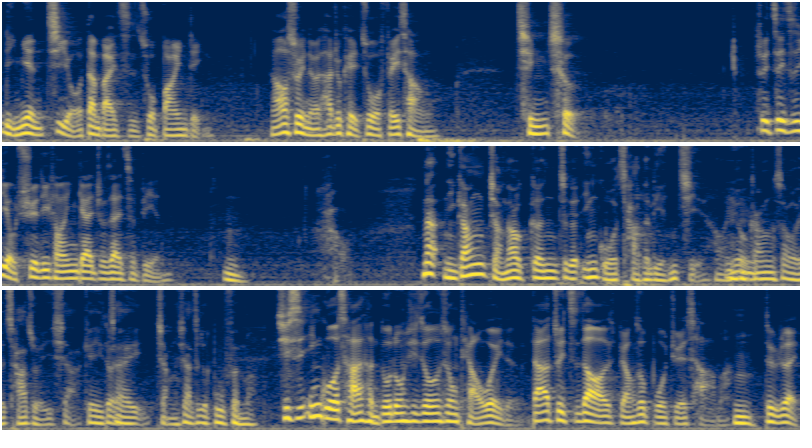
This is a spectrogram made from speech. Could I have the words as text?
里面既有蛋白质做 binding，然后所以呢，它就可以做非常。清澈，所以这支有趣的地方应该就在这边。嗯，那你刚刚讲到跟这个英国茶的连结哈，因为我刚刚稍微插嘴一下，可以再讲一下这个部分吗？其实英国茶很多东西都是用调味的，大家最知道的，比方说伯爵茶嘛，嗯，对不对？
